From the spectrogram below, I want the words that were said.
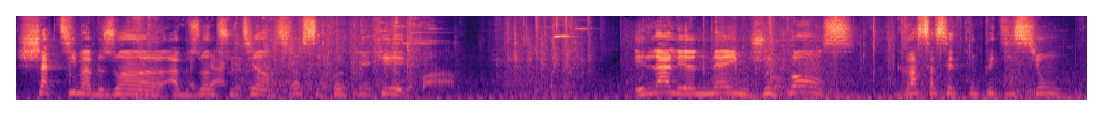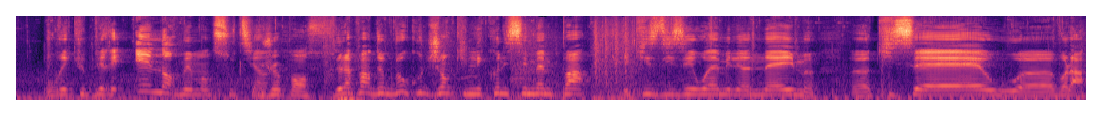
Chaque team a besoin, euh, a besoin de soutien, sinon c'est compliqué. Et là, les Unnamed, je pense, grâce à cette compétition, ont récupéré énormément de soutien. Je pense. De la part de beaucoup de gens qui ne les connaissaient même pas et qui se disaient ouais mais les Unnamed, euh, qui sait ou voilà.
